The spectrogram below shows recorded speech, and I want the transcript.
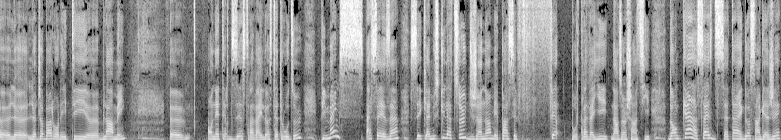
Euh, le, le jobber aurait été euh, blâmé. Euh, on interdisait ce travail-là. C'était trop dur. Puis même à 16 ans, c'est que la musculature du jeune homme est pas assez faite pour travailler dans un chantier. Donc, quand à 16-17 ans, un gars s'engageait,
